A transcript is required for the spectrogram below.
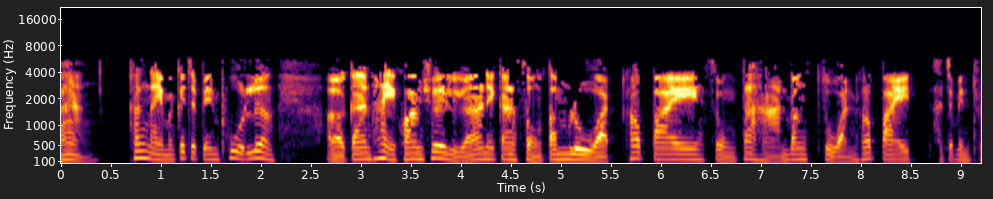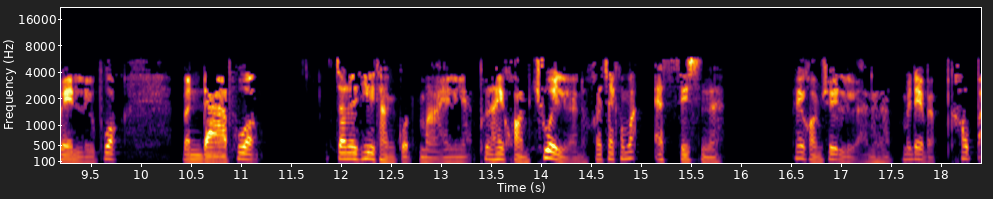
บ้าง ข้างในมันก็จะเป็นพูดเรื่องเออการให้ความช่วยเหลือในการส่งตำรวจเข้าไปส่งทหารบางส่วนเข้าไป อาจจะเป็นเทรน หรือพวกบรรดาพวกเจ้าหน้าที่ทางกฎหมายอะไรเงี้ย เพื่อให้ความช่วยเหลือเนาะเขาใช้คำว่า assist นะให้ความช่วยเหลือนะครับ ไม่ได้แบบเข้าไป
